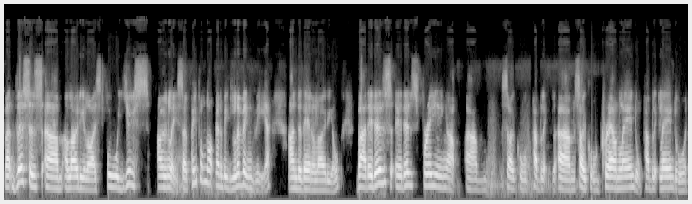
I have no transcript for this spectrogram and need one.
But this is um, allodialized for use only. So people not going to be living there under that allodial, but it is it is freeing up um, so-called public um, so-called crown land or public land or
